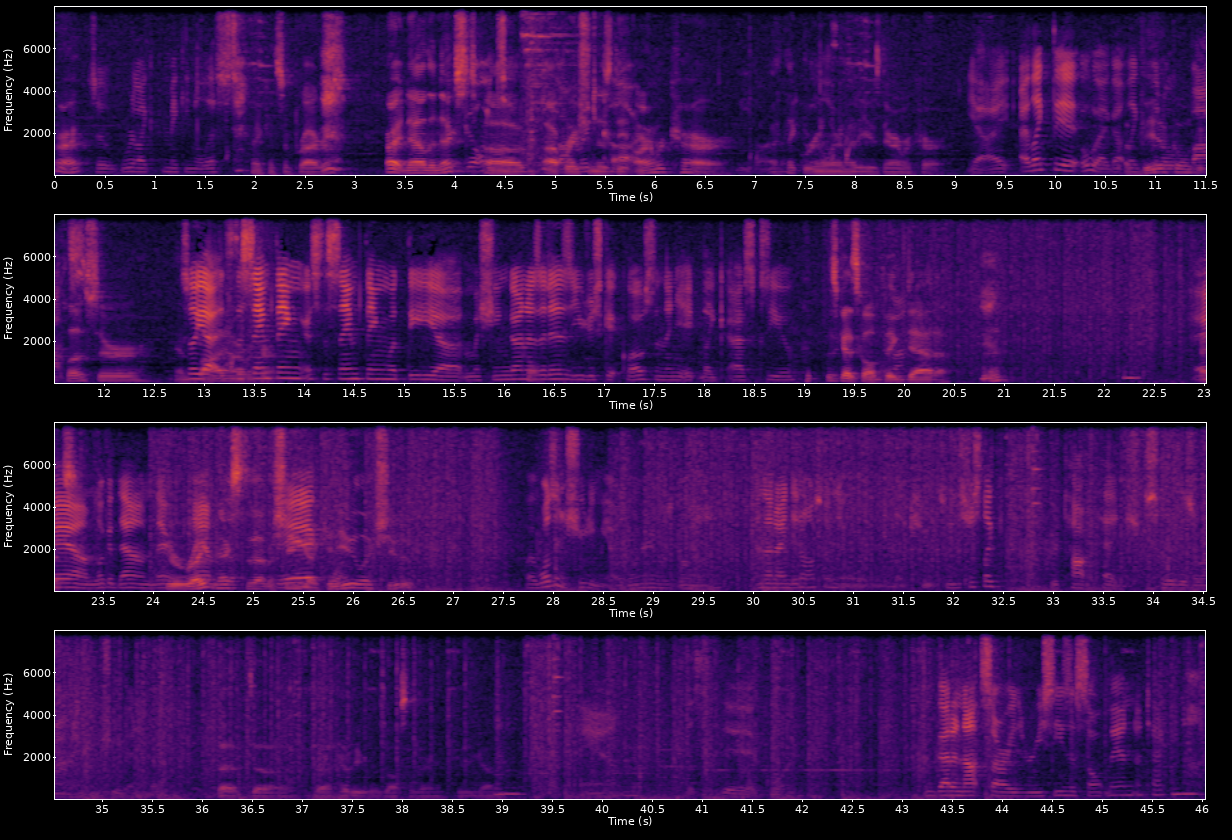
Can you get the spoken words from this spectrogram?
Alright, So we're like making a list. making some progress. Alright, now the next Going to uh, the operation armored is the car. armored car. The I armored think we're gonna learn how to use the armored car. yeah, I, I like the. Oh, I got A like vehicle, little get bots. closer, and So yeah, it's the armored same car. thing. It's the same thing with the uh, machine gun as Cool. it is. You just get close and then you, it like asks you, This guy's called Big? Data. That's- "Damn, look it down there." You're right next to that machine gun. Can vehicle." you like shoot it? Well, it wasn't shooting me. I was wondering what was going on, and then I did also know So it's just like your top hedge swivels around and you can shoot anybody. That uh, that heavy was also there. but You got it. And the thick one. We've got a not sorry's Reese's assault man attacking now.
